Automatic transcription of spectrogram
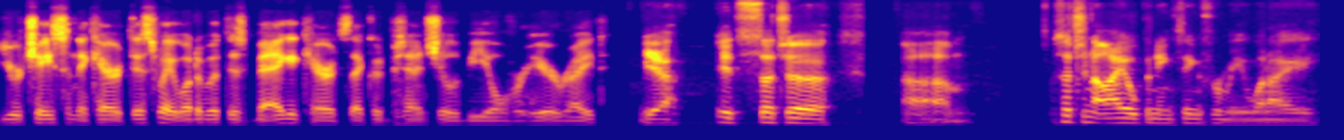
you're chasing the carrot this way. What about this bag of carrots that could potentially be over here right? Yeah. It's such a um such an eye-opening thing for me when i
